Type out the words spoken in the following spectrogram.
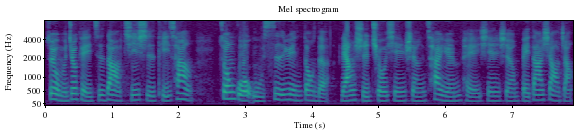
所以我们就可以知道，其实提倡中国五四运动的梁实秋先生、蔡元培先生、北大校长，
